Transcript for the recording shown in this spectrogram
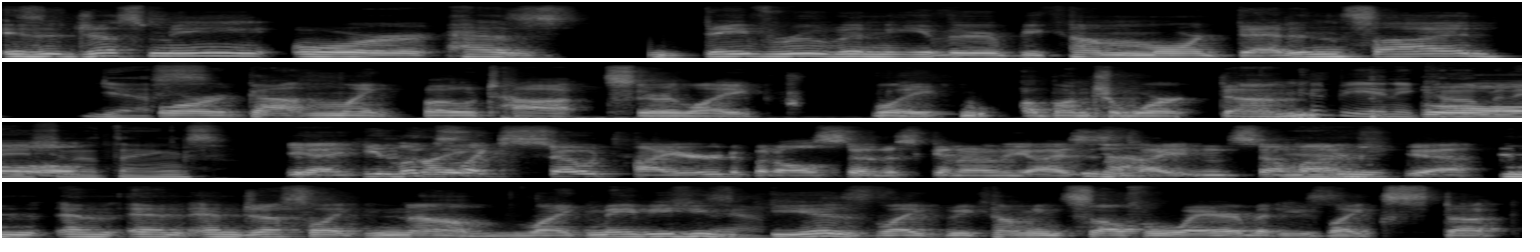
is it just me, or has Dave Rubin either become more dead inside, yes. or gotten like Botox, or like like a bunch of work done? Could be any combination Oh. of things. Yeah, he looks Like- like, so tired, but also the skin on the eyes is Yeah. tightened so Yeah. much. Yeah. and and and and just like numb like maybe he's Yeah. he is like becoming self-aware but he's like stuck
